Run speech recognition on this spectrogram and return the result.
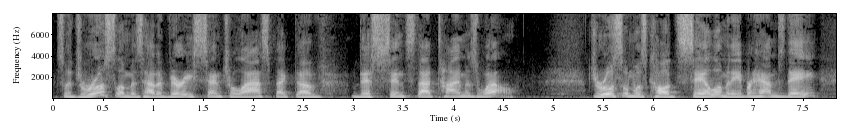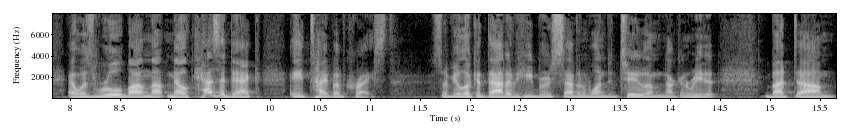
So Jerusalem has had a very central aspect of this since that time as well. Jerusalem was called Salem in Abraham's day and was ruled by Melchizedek, a type of Christ. So if you look at that of Hebrews 7 1 to 2, I'm not going to read it, but um,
